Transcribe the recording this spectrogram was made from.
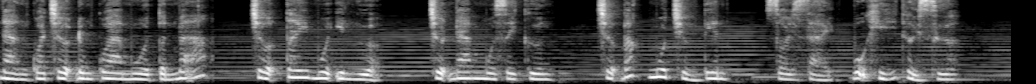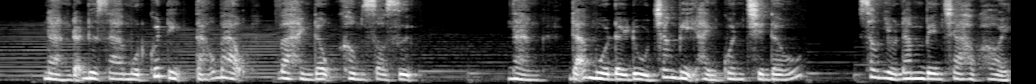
Nàng qua chợ Đông Qua mua tuấn mã, chợ Tây mua yên ngựa, chợ Nam mua dây cương, chợ Bắc mua trường tiên, roi dài, vũ khí thời xưa. Nàng đã đưa ra một quyết định táo bạo và hành động không do dự. Nàng đã mua đầy đủ trang bị hành quân chiến đấu. Sau nhiều năm bên cha học hỏi,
